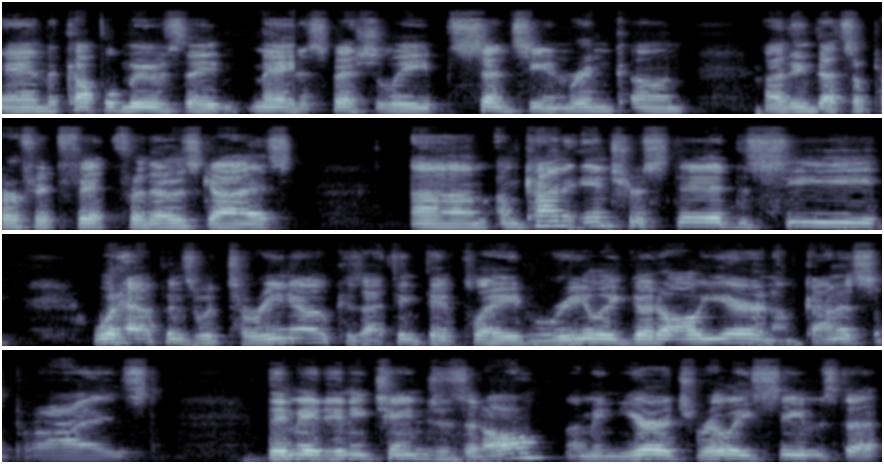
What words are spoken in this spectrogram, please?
and the couple moves they made, especially Sensi and Rincon. I think that's a perfect fit for those guys. Um, I'm kind of interested to see what happens with Torino because I think they played really good all year, and I'm kind of surprised they made any changes at all. I mean, Juric really seems to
